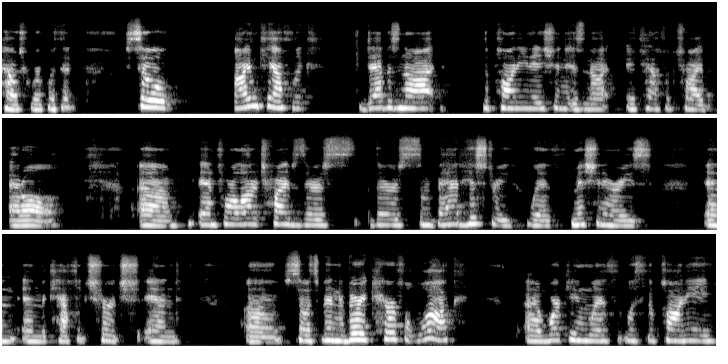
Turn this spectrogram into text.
how to work with it. So I'm Catholic, Deb is not, the Pawnee Nation is not a Catholic tribe at all. Um, and for a lot of tribes, there's there's some bad history with missionaries and, and the Catholic Church. And uh, so it's been a very careful walk uh, working with, with the Pawnee.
